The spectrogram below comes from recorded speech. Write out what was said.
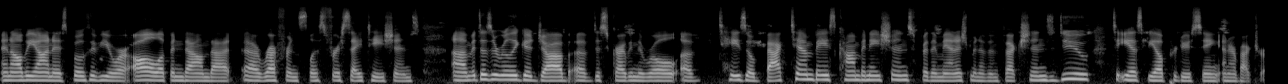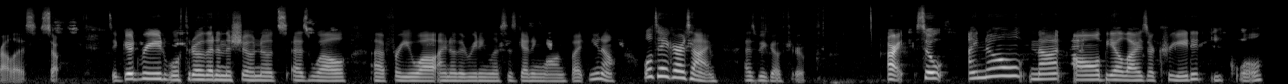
And I'll be honest, both of you are all up and down that uh, reference list for citations. Um, it does a really good job of describing the role of tazobactam based combinations for the management of infections due to ESBL producing Enterobacterales. So it's a good read. We'll throw that in the show notes as well uh, for you all. I know the reading list is getting long, but you know, we'll take our time as we go through. All right. So I know not all BLIs are created equal.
